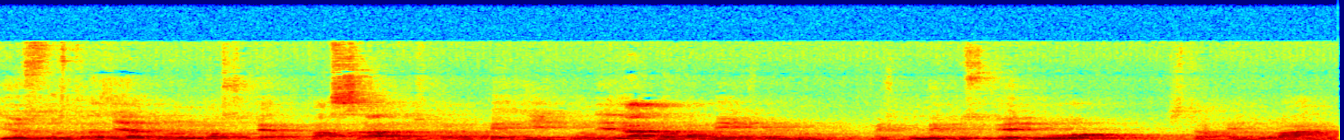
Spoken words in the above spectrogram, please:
Deus fosse trazer à tona o nosso passado, nós ficávamos perdidos, condenados novamente, meu irmão. Mas como Ele nos perdoou, está perdoado.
